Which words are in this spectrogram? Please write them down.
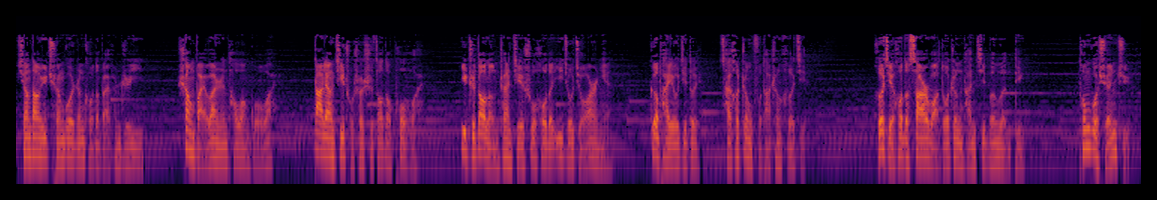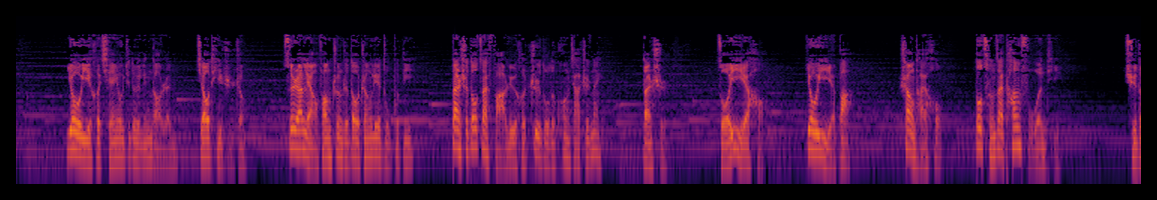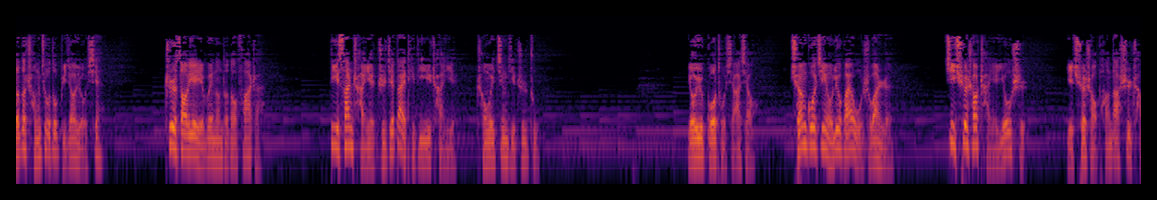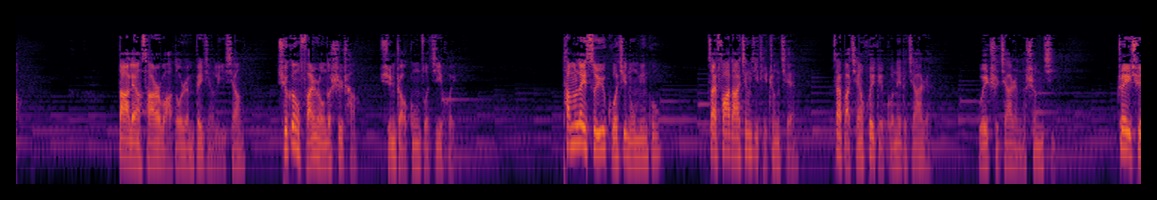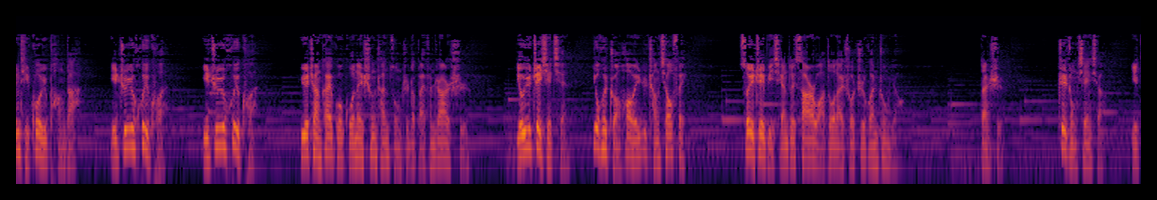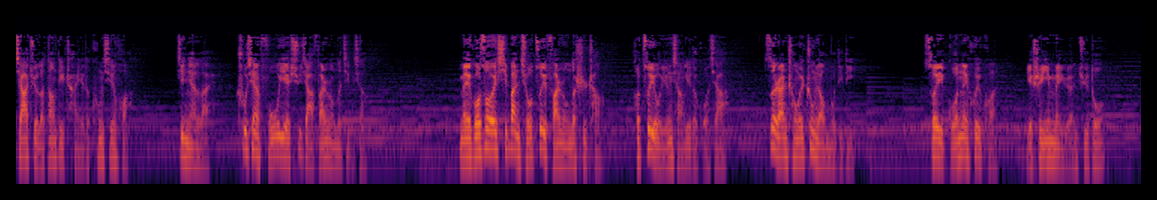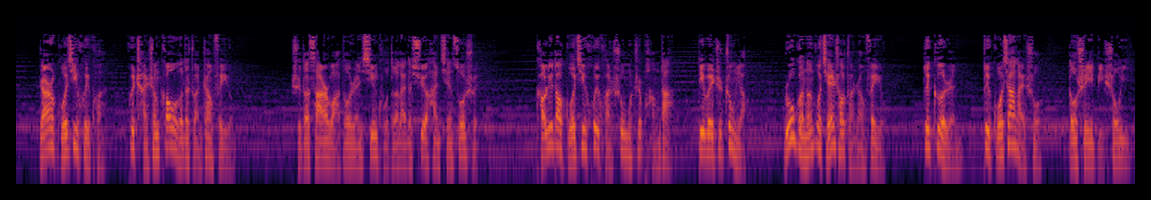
相当于全国人口的百分之一。上百万人逃往国外，大量基础设施遭到破坏。一直到冷战结束后的一九九二年，各派游击队才和政府达成和解。和解后的萨尔瓦多政坛基本稳定，通过选举。右翼和前游击队领导人交替执政，虽然两方政治斗争烈度不低，但是都在法律和制度的框架之内。但是，左翼也好，右翼也罢，上台后都存在贪腐问题，取得的成就都比较有限，制造业也未能得到发展，第三产业直接代替第一产业成为经济支柱。由于国土狭小，全国仅有六百五十万人，既缺少产业优势，也缺少庞大市场。大量萨尔瓦多人背井离乡，去更繁荣的市场寻找工作机会。他们类似于国际农民工，在发达经济体挣钱，再把钱汇给国内的家人，维持家人的生计。这一群体过于庞大，以至于汇款，以至于汇款，约占该国国内生产总值的百分之二十。由于这些钱又会转化为日常消费，所以这笔钱对萨尔瓦多来说至关重要。但是，这种现象。也加剧了当地产业的空心化，近年来出现服务业虚假繁荣的景象。美国作为西半球最繁荣的市场和最有影响力的国家，自然成为重要目的地，所以国内汇款也是以美元居多。然而，国际汇款会产生高额的转账费用，使得萨尔瓦多人辛苦得来的血汗钱缩水。考虑到国际汇款数目之庞大、地位之重要，如果能够减少转账费用，对个人、对国家来说都是一笔收益。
